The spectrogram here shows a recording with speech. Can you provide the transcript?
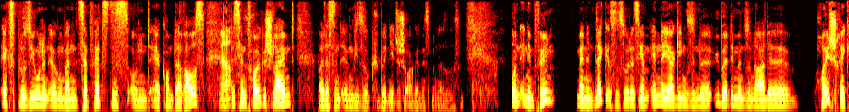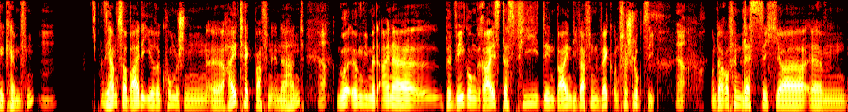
Explosionen, irgendwann zerfetzt es und er kommt da raus Ja. bisschen vollgeschleimt, weil das sind irgendwie so kybernetische Organismen. Also. Und in dem Film Man in Black ist es so, dass sie am Ende ja gegen so eine überdimensionale Heuschrecke kämpfen. Mhm. Sie haben zwar beide ihre komischen äh, Hightech-Waffen in der Hand, Ja. nur irgendwie mit einer äh, Bewegung reißt das Vieh den beiden die Waffen weg und verschluckt sie. Ja. Und daraufhin lässt sich ja ähm,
